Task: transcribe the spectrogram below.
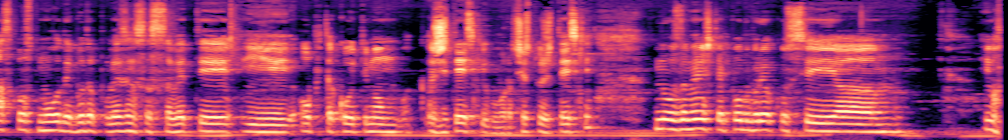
Аз просто мога да бъда полезен с съвети и опита, който имам, житейски говоря, чисто житейски. Но за мен ще е по-добре, ако си а, имам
